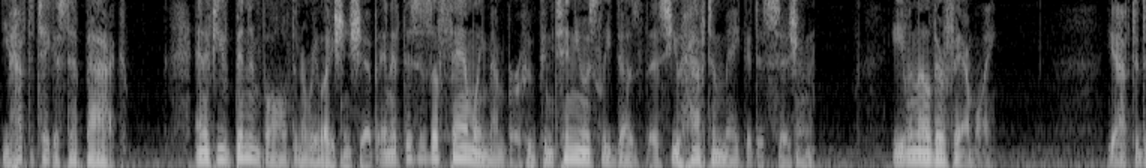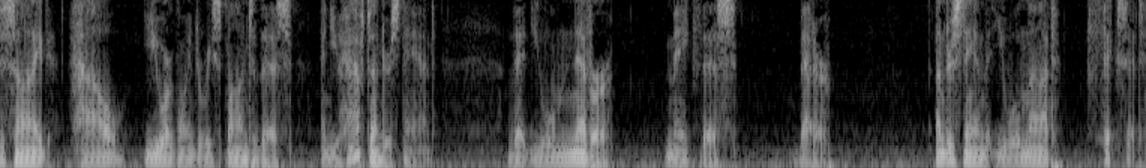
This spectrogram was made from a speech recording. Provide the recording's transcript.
you have to take a step back. And if you've been involved in a relationship, and if this is a family member who continuously does this, you have to make a decision, even though they're family. You have to decide how you are going to respond to this. And you have to understand that you will never make this better. Understand that you will not fix it.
